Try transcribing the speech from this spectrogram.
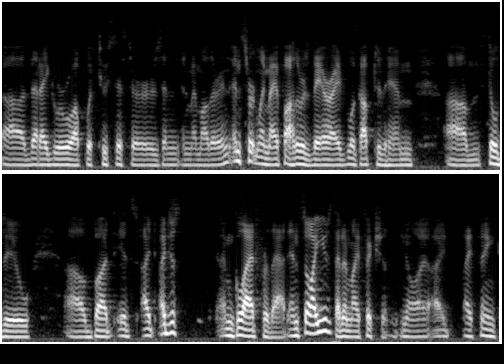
uh, that I grew up with two sisters and, and my mother, and, and, certainly my father was there. I look up to him, um, still do, uh, but it's I, I just I'm glad for that, and so I use that in my fiction. You know, I I, I think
